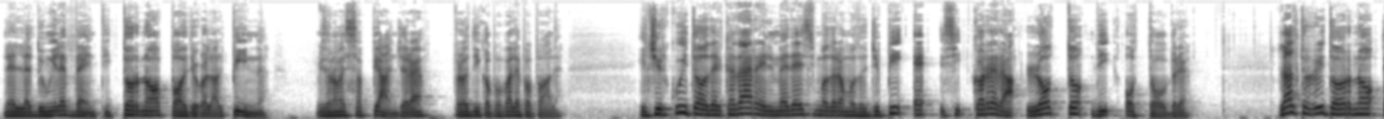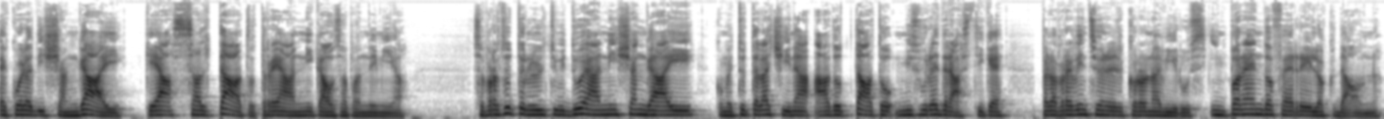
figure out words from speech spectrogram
nel 2020 tornò a podio con l'Alpine. Mi sono messo a piangere, eh? ve lo dico papale papale. Il circuito del Qatar è il medesimo della MotoGP e si correrà l'8 di ottobre. L'altro ritorno è quello di Shanghai, che ha saltato tre anni causa pandemia. Soprattutto negli ultimi due anni Shanghai, come tutta la Cina, ha adottato misure drastiche per la prevenzione del coronavirus, imponendo ferri lockdown.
